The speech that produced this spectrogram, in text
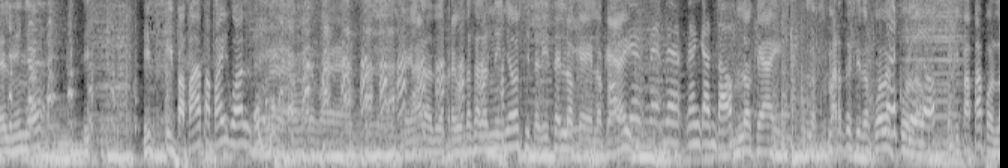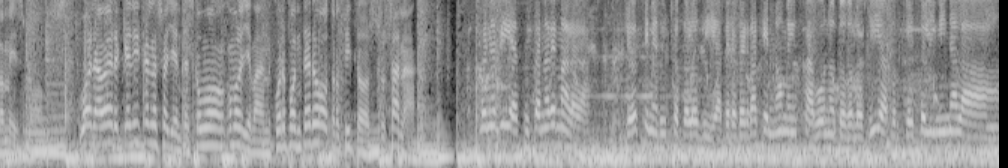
El niño. Y, Y, y papá, papá igual. Pues, claro, le preguntas a los niños y te dicen lo que, lo que Ay, hay. que me, me- me ha encantado. Lo que hay. Los martes y los jueves culo. Culo. Y papá, pues lo mismo. Bueno, a ver, ¿qué dicen los oyentes? ¿Cómo, cómo lo llevan? ¿Cuerpo entero o trocitos? Susana. Buenos días, Susana de Málaga. Yo sí me ducho todos los días, pero es verdad que no me enjabono todos los días porque eso elimina la,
